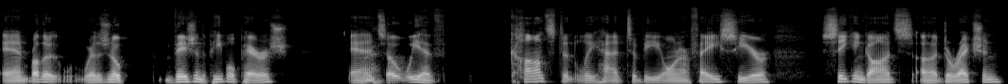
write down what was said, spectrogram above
And brother, where there's no vision, the people perish. And right. so we have constantly had to be on our face here, seeking God's uh, direction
